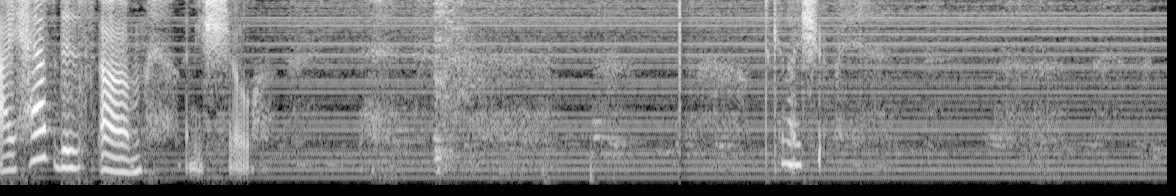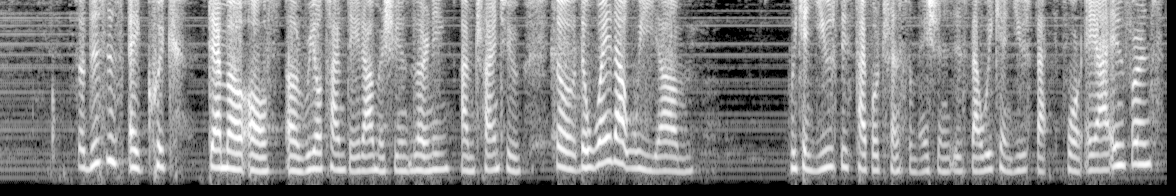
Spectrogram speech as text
I have this, um, let me show. Can I show? So this is a quick demo of a real-time data machine learning. I'm trying to, so the way that we um, we can use this type of transformation is that we can use that for AI inference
